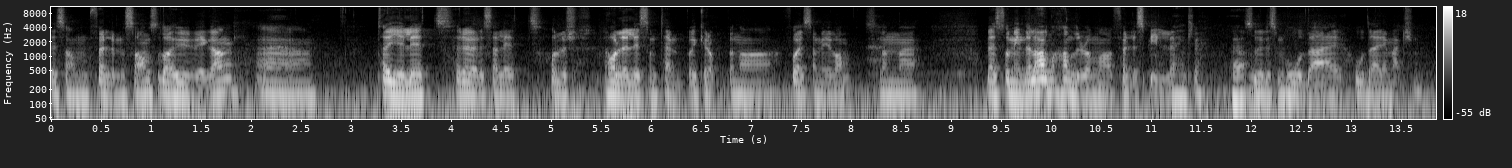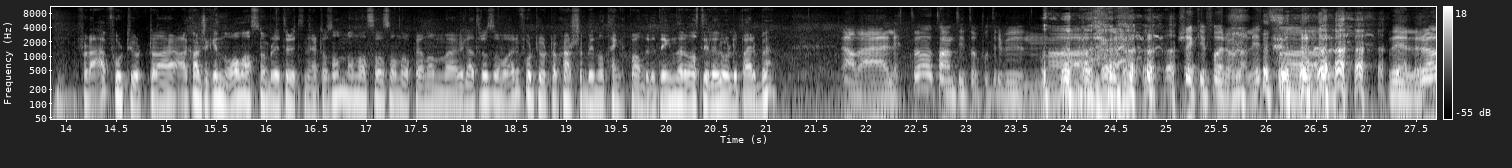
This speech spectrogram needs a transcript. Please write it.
Liksom følge med sånn, så da har huet i gang. Eh, tøye litt, røre seg litt. Holde, holde liksom tempo i kroppen og få i seg mye vann. Men eh, mest for min del handler det om å følge spillet, egentlig. Ja. Så det liksom hodet er, hodet er i matchen. For det er fort gjort, kanskje ikke nå da, som har blitt rutinert og sånn, men altså, sånn opp igjennom, eh, vil jeg tro, så var det fort gjort å kanskje begynne å tenke på andre ting når det var stille og rolig på RB. Ja, det er lett å ta en titt opp på tribunen og sjekke forholda litt. Så det gjelder å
